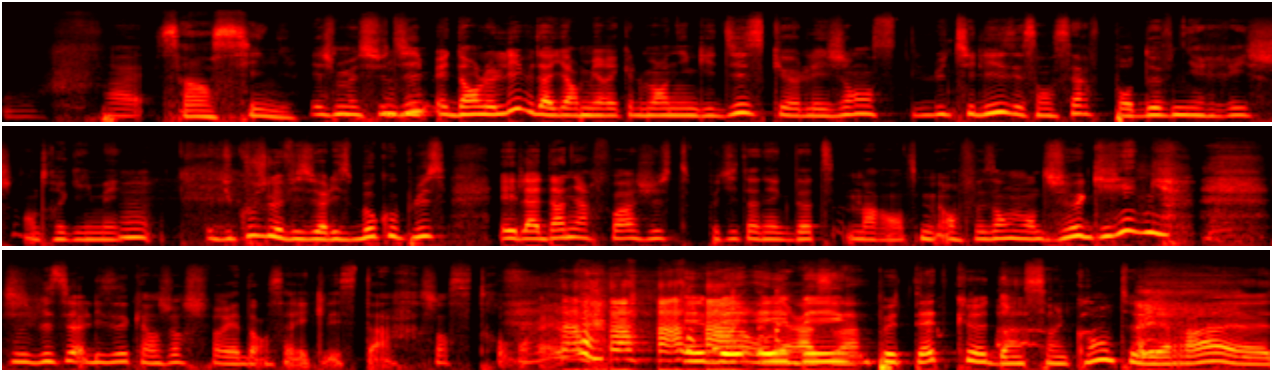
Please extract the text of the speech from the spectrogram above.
ouf. Ouais. C'est un signe. Et je me suis dit, Mhm. et dans le livre d'ailleurs, Miracle Morning, ils disent que les gens l'utilisent et s'en servent pour devenir riches, entre guillemets. Mm. Et du coup, je le visualise beaucoup plus. Et la dernière fois, juste petite anecdote marrante, mais en faisant mon jogging, j'ai visualisé qu'un jour je ferais danser avec les stars. Genre, c'est trop mon rêve. Et ben, eh verra ben, ça. peut-être que dans 5 ans, on te verra euh,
